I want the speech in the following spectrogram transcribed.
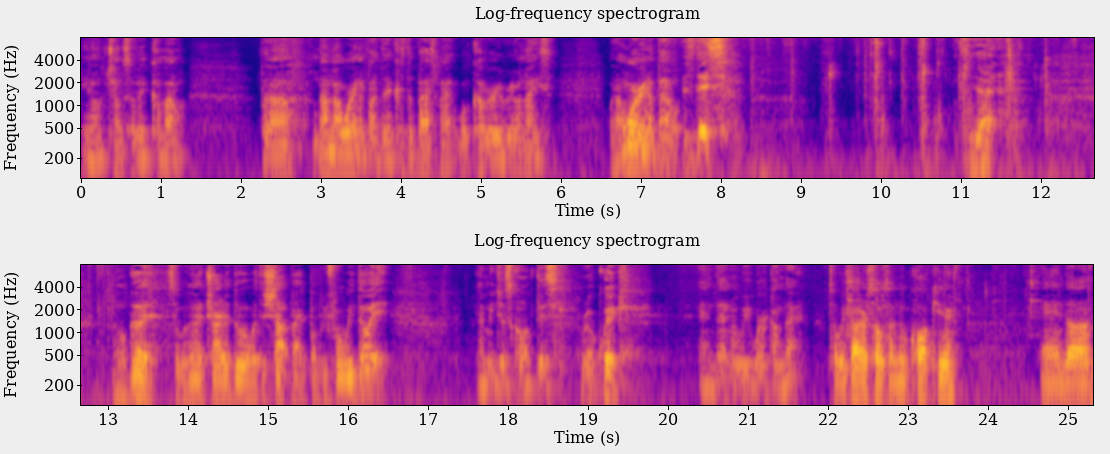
you know, chunks of it come out. But uh, I'm not worrying about that because the bath mat will cover it real nice. What I'm worrying about is this. See that? No good. So we're gonna try to do it with the shop vac. But before we do it, let me just caulk this real quick and then we work on that. So we got ourselves a new caulk here. And uh,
